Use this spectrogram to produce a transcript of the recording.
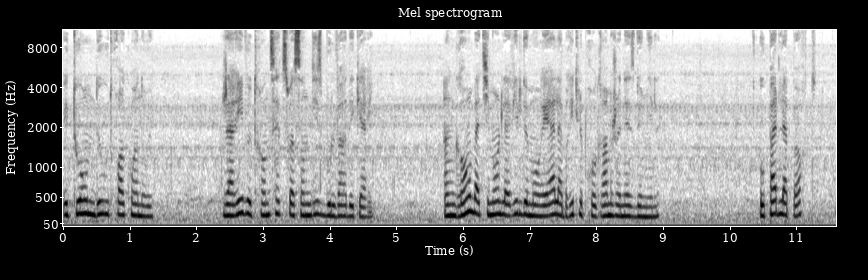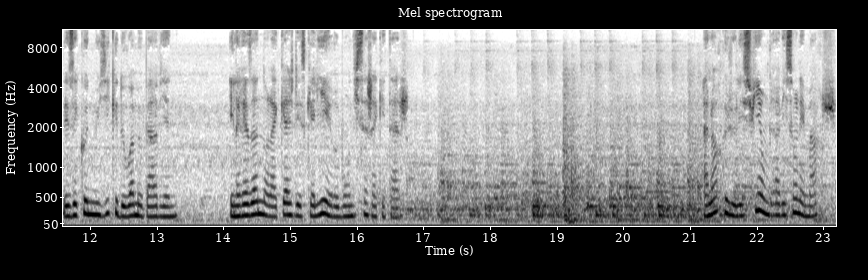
et tourne deux ou trois coins de rue. J'arrive au 3770 boulevard des Carrés. Un grand bâtiment de la ville de Montréal abrite le programme Jeunesse 2000. Au pas de la porte, des échos de musique et de voix me parviennent. Ils résonnent dans la cage d'escalier et rebondissent à chaque étage. Alors que je les suis en gravissant les marches,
